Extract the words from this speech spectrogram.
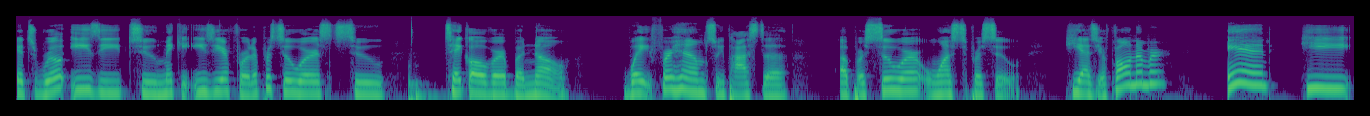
it's real easy to make it easier for the pursuers to take over, but no, wait for him, sweet pasta. A pursuer wants to pursue. He has your phone number and he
